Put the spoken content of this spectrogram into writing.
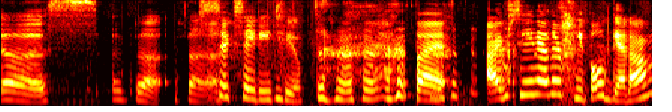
uh s- the the 682. but I've seen other people get them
